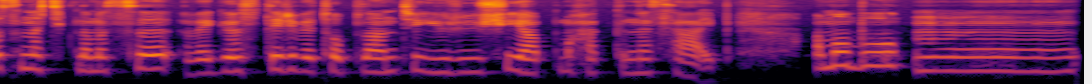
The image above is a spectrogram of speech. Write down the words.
basın açıklaması ve gösteri ve toplantı yürüyüşü yapma hakkına sahip. Ama bu hmm,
